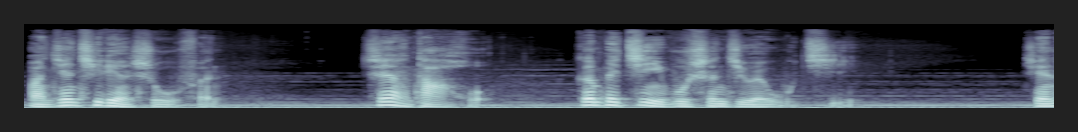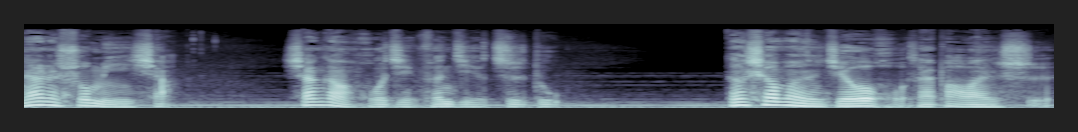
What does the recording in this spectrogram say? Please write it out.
晚间七点十五分，这场大火更被进一步升级为五级。简单的说明一下。香港火警分级的制度，当消防员接获火灾报案时，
